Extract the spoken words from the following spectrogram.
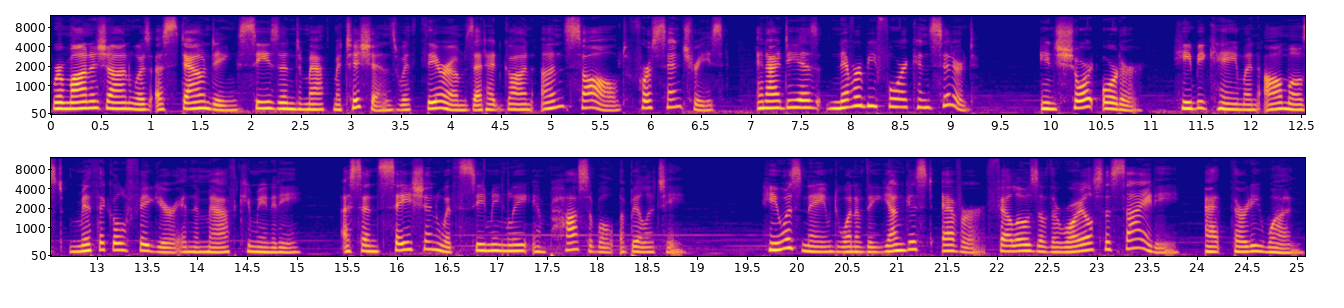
Ramanujan was astounding seasoned mathematicians with theorems that had gone unsolved for centuries and ideas never before considered. In short order, he became an almost mythical figure in the math community, a sensation with seemingly impossible ability. He was named one of the youngest ever Fellows of the Royal Society at 31,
